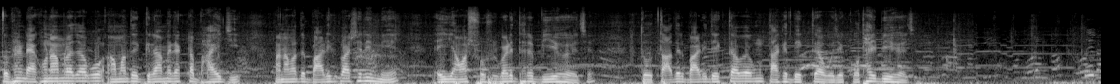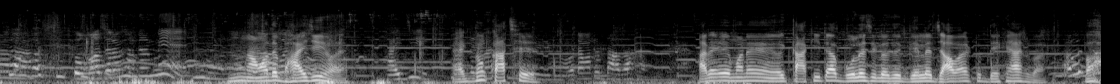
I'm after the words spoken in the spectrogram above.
তো ফ্রেন্ড এখন আমরা যাব আমাদের গ্রামের একটা ভাইজি মানে আমাদের বাড়ির পাশেরই মেয়ে এই আমার শ্বশুর বাড়ির ধারে বিয়ে হয়েছে। তো তাদের বাড়ি দেখতে হবে এবং তাকে দেখতে হবে যে কোথায় বিয়ে হয়েছে। হুম, আমাদের ভাইজি হয়। ভাইজি? একদম কাছে। ওটা আমাদের দাদা হয়। আরে মানে ওই কাকিটা বলেছিল যে গেলে যাওয়া একটু দেখে আসবা। বাহ।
